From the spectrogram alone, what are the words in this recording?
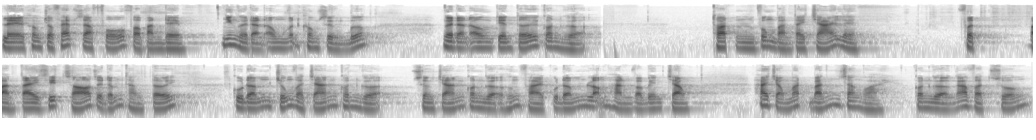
Lệ không cho phép ra phố vào ban đêm, Nhưng người đàn ông vẫn không dừng bước. Người đàn ông tiến tới con ngựa Thoạt vung bàn tay trái lên. Phật, Bàn tay rít gió rồi đấm thẳng tới. Cú đấm trúng vào chán con ngựa, Xương chán con ngựa hướng phải cú đấm lõm hẳn vào bên trong. Hai tròng mắt bắn ra ngoài, Con ngựa ngã vật xuống,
